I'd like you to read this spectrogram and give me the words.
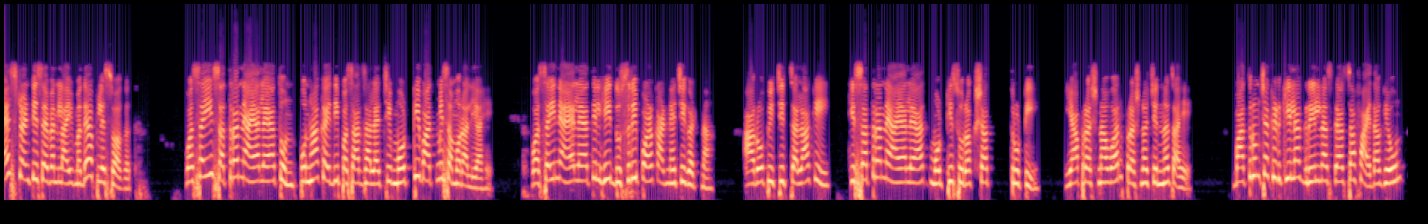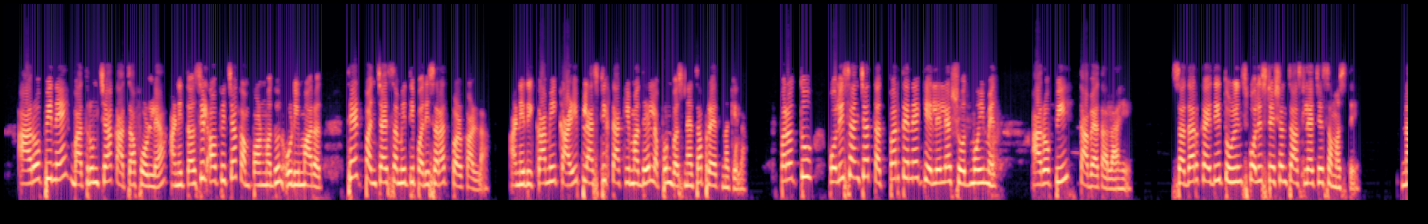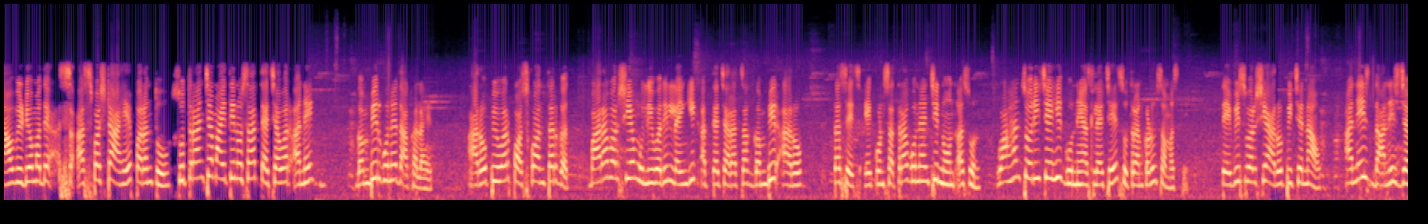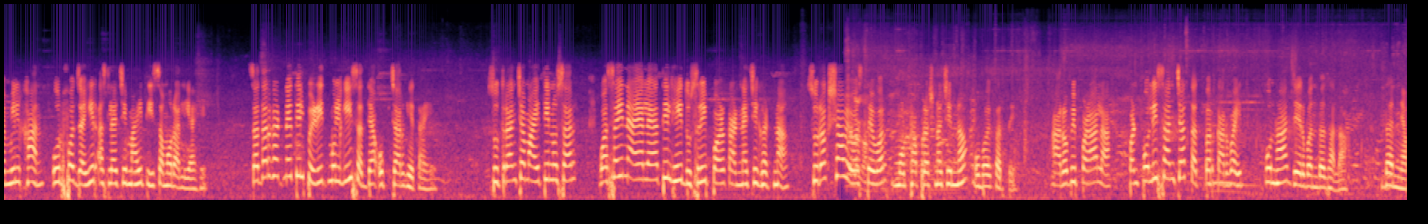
S twenty seven लाईव्हमध्ये आपले स्वागत. वसई सत्र न्यायालयातून पुन्हा कैदी पसार झाल्याची मोठी बातमी समोर आली आहे. वसई न्यायालयातील ही दुसरी पळ काढण्याची घटना. आरोपीची चलाकी की सत्र न्यायालयात मोठी सुरक्षा त्रुटी या प्रश्नावर प्रश्नचिन्हच आहे. बाथरूमच्या खिडकीला ग्रिल नसल्याचा फायदा घेऊन आरोपीने बाथरूमच्या काचा फोडल्या आणि तहसील ऑफिसच्या कंपाऊंडमधून उडी मारत थेट पंचायत समिती परिसरात पळ काढला. आणि रिकामी काळी प्लास्टिक टाकीमध्ये लपून बसण्याचा प्रयत्न केला. परंतु पोलिसांच्या तत्परतेने केलेल्या शोध मोहिमेत आरोपी ताब्यात आला आहे. सदर कैदी तुळींज पोलीस स्टेशनचा असल्याचे समजते. नाव व्हिडिओमध्ये अस्पष्ट आहे परंतु सूत्रांच्या माहितीनुसार त्याच्यावर अनेक गंभीर गुन्हे दाखल आहेत. आरोपीवर पॉस्को अंतर्गत बारा वर्षीय मुलीवरील लैंगिक अत्याचाराचा गंभीर आरोप तसेच एकूण सतरा गुन्ह्यांची नोंद असून वाहन चोरीचेही गुन्हे असल्याचे सूत्रांकडून समजते. तेवीस वर्षीय आरोपीचे नाव अनिस दानिश जमील खान उर्फ जहीर असल्याची माहिती समोर आली आहे. सदर घटनेतील पीडित मुलगी सध्या उपचार घेत आहे. सूत्रांच्या माहितीनुसार वसई न्यायालयातील ही दुसरी पळ काढण्याची घटना सुरक्षा व्यवस्थेवर मोठा प्रश्नचिन्ह उभं करते. आरोपी पळाला पण पोलिसांच्या तत्पर कारवाईत पुन्हा जेरबंद झाला. धन्यवाद.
